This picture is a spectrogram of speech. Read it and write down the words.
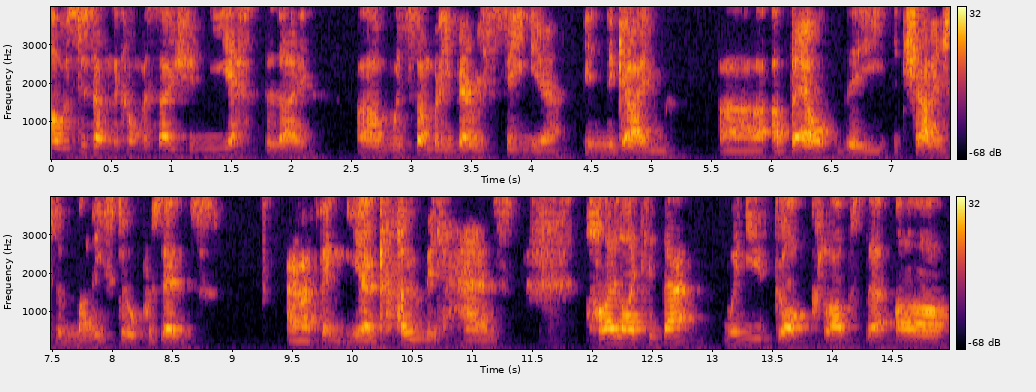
I was just having a conversation yesterday um, with somebody very senior in the game uh, about the, the, challenge that money still presents, and I think you know COVID has highlighted that when you've got clubs that are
